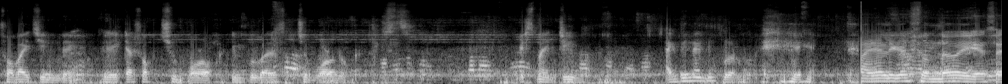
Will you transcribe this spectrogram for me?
সবাই চিনবে এটা সবচেয়ে বড়, হাকিমপুর বাজারের সবচেয়ে বড় দোকান। ইটস মাই ড্রিম একদিন না একদিন পূরণ হবে। ফাইনালি সন্ধ্যা হয়ে গেছে।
